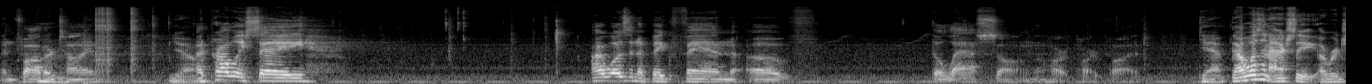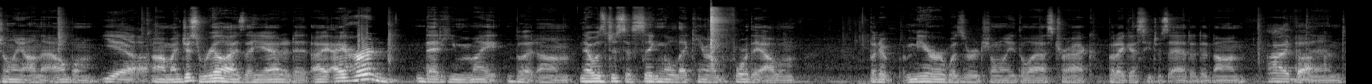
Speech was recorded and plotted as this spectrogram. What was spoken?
and Father Mhm. Time. Yeah. I'd probably say I wasn't a big fan of the last song, The Heart Part 5. yeah. That wasn't actually originally on the album. Yeah. Um, I just realized that he added it. I, I heard that he might, but um, that was just a signal that came out before the album. But it, Mirror was originally the last track, but I guess he just added it on I've, at the end.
